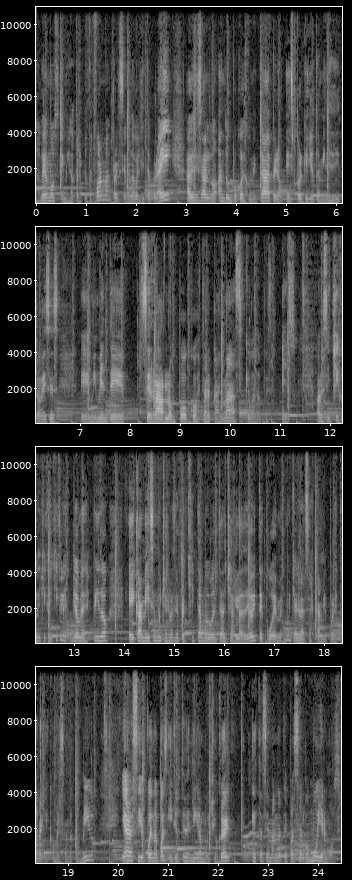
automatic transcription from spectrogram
Nos vemos en mis otras plataformas para que se una vueltita por ahí. A veces algo ando un poco desconectada, pero es porque yo también necesito a veces eh, mi mente cerrarla un poco, estar calmada. Así que bueno, pues eso. Ahora sí, chicos y chicas y chicles, yo me despido. Eh, Cami dice muchas gracias, Ferchita. Muy bonita la charla de hoy. TQM. Muchas gracias, Cami, por estar aquí conversando conmigo. Y ahora sí, bueno, pues, y Dios te bendiga mucho. Que hoy, que esta semana te pase algo muy hermoso.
